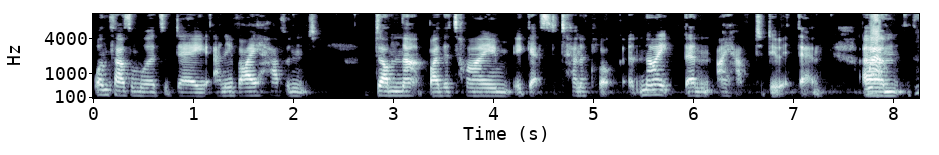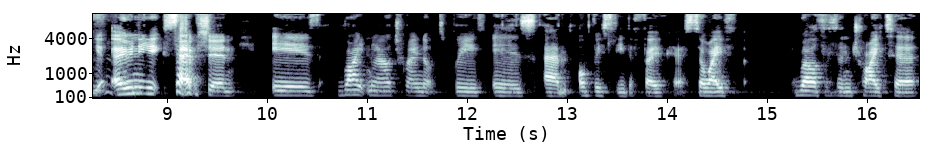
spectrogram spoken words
1,000 words a day, and if I haven't done that by the time it gets to 10 o'clock at night, then I have to do it then. Um, the only exception is right now, try not to breathe is um, obviously the focus. So I've rather than try to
